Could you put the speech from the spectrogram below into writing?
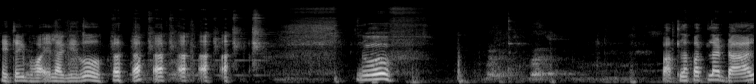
এটাই ভয় লাগে গো। ওফ পাতলা পাতলা ডাল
